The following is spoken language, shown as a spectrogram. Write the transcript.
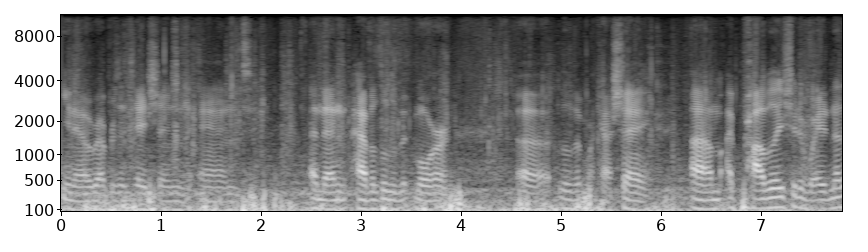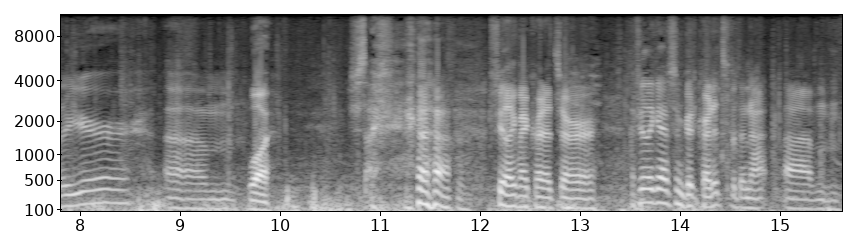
you know representation and and then have a little bit more uh, a little bit more cachet. Um, I probably should have waited another year. Um, Why? just I feel like my credits are. I feel like I have some good credits, but they're not. Um,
